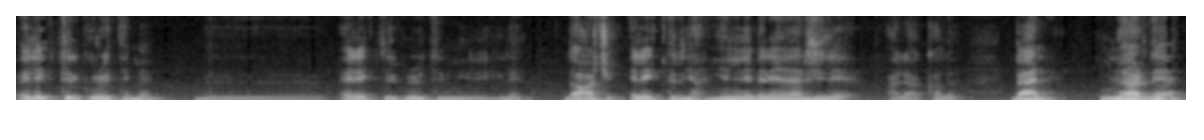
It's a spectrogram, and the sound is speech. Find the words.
elektrik üretimi, elektrik üretimi ile ilgili. Daha çok elektrik yani yenilenebilir enerjiyle alakalı. Ben Hüner'de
